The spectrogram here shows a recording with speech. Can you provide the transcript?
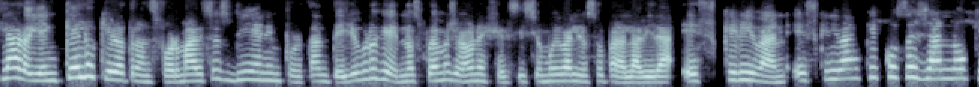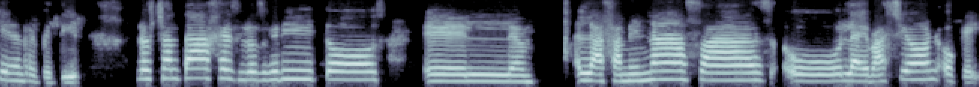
Claro, ¿y en qué lo quiero transformar? Eso es bien importante. Yo creo que nos podemos llevar un ejercicio muy valioso para la vida. Escriban, escriban qué cosas ya no quieren repetir. Los chantajes, los gritos, las amenazas o la evasión, ok.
